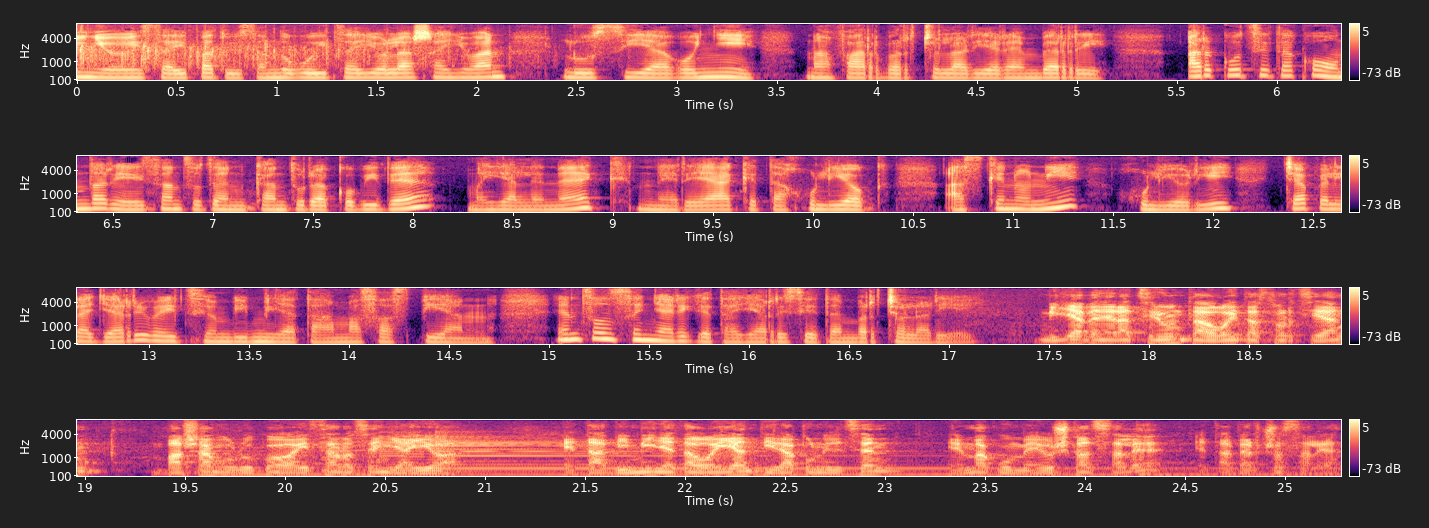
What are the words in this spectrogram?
Inoiz aipatu izan dugu itzaiola saioan Luzia Goñi, Nafar bertsolariaren berri. Arkutzitako ondaria izan zuten kanturako bide, Maialenek, Nereak eta Juliok. Azken honi, Juliori, txapela jarri baitzion 2008an. Entzun zeinarik eta jarri zieten bertsolariei. Mila bederatzerun eta hogeita zortzian, basaburuko aizarotzen jaioa. Eta 2008an tirapun hiltzen emakume euskaltzale eta bertsozalea.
